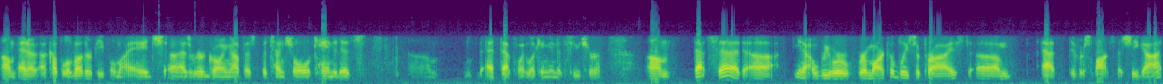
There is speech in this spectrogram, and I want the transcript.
um, and a, a couple of other people my age uh, as we were growing up as potential candidates at that point looking into the future. Um, that said, uh, you know, we were remarkably surprised um, at the response that she got.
